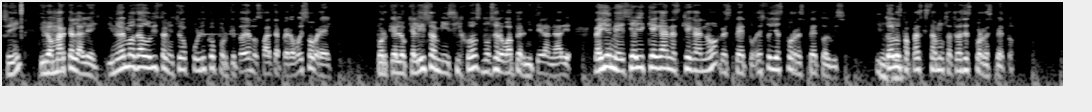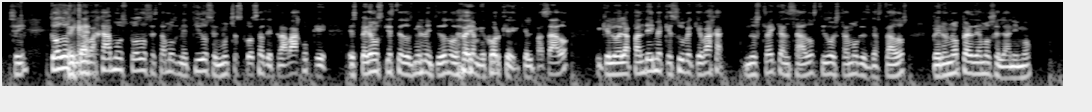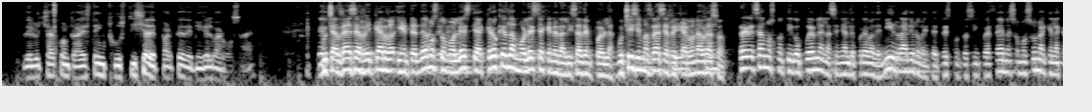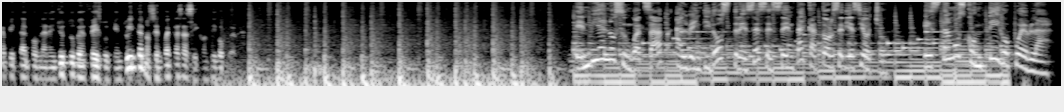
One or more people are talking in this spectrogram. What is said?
¿Sí? Y lo marca la ley. Y no hemos dado vista al Ministerio Público porque todavía nos falta, pero voy sobre él porque lo que le hizo a mis hijos no se lo va a permitir a nadie. Alguien me decía, oye, ¿qué ganas? ¿Qué ganó? Respeto. Esto ya es por respeto, Luis. Y todos los papás que estamos atrás es por respeto. ¿Sí? Todos trabajamos, todos estamos metidos en muchas cosas de trabajo que esperemos que este 2022 nos vaya mejor que, que el pasado y que lo de la pandemia que sube, que baja, nos trae cansados, digo, estamos desgastados, pero no perdemos el ánimo de luchar contra esta injusticia de parte de Miguel Barbosa. ¿eh? Muchas gracias, Ricardo. Y entendemos tu molestia. Creo que es la molestia generalizada en Puebla. Muchísimas gracias, Ricardo. Un abrazo. Regresamos contigo, Puebla, en la señal de prueba de mi radio 93.5 FM. Somos uno aquí en la capital poblana, en YouTube, en Facebook y en Twitter. Nos encuentras así, contigo, Puebla. Envíanos un WhatsApp al 22 13 60 14 18. Estamos contigo, Puebla.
